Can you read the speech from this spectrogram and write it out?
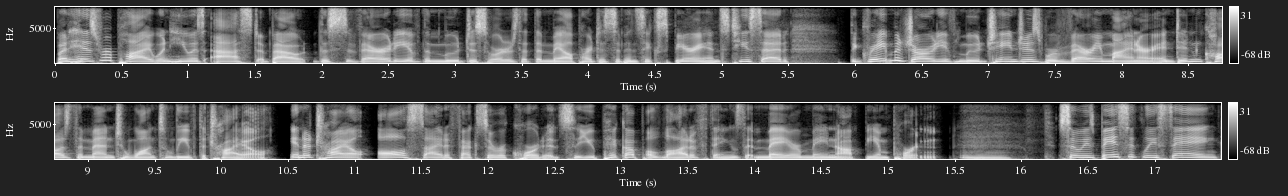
but his reply when he was asked about the severity of the mood disorders that the male participants experienced, he said, the great majority of mood changes were very minor and didn't cause the men to want to leave the trial. In a trial, all side effects are recorded, so you pick up a lot of things that may or may not be important. Mm-hmm. So he's basically saying,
